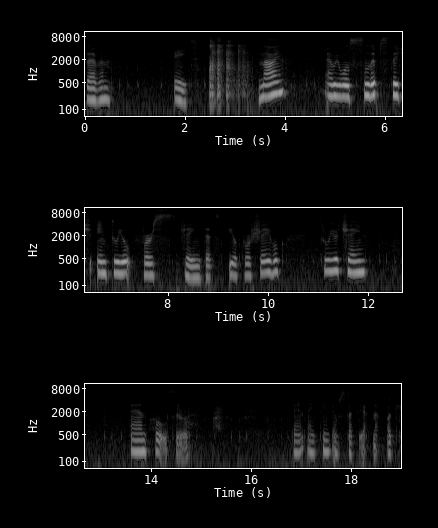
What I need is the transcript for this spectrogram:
seven eight nine. And we will slip stitch into your first chain. That's your crochet hook through your chain and pull through. And I think I'm stuck yeah no okay.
